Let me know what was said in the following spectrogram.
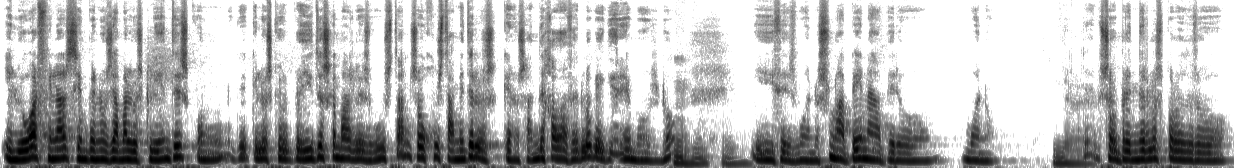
y luego al final siempre nos llaman los clientes con que, los, proyectos que más les gustan son justamente los que nos han dejado hacer lo que queremos, ¿no? Y dices, bueno, es una pena, pero bueno, sorprenderlos por otro,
